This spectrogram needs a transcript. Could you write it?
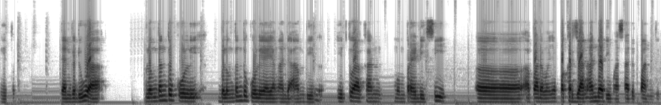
gitu. Dan kedua, belum tentu kuliah belum tentu kuliah yang Anda ambil itu akan memprediksi eh, apa namanya pekerjaan Anda di masa depan gitu.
